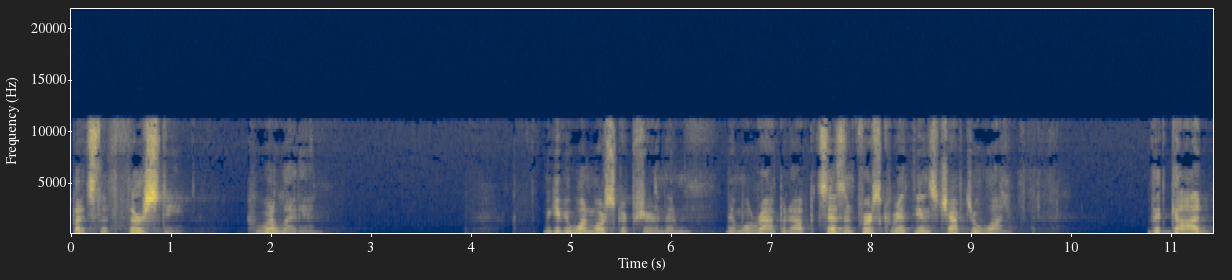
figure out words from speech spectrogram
But it's the thirsty who are let in. Let me give you one more scripture and then, then we'll wrap it up. It says in 1 Corinthians chapter 1 that God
